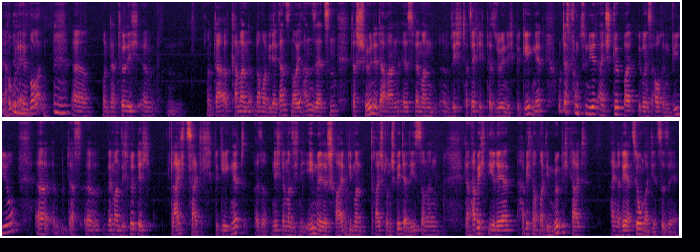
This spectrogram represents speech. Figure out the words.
oder mhm. in Worten. Mhm. Äh, und natürlich, ähm, und da kann man nochmal wieder ganz neu ansetzen. Das Schöne daran ist, wenn man äh, sich tatsächlich persönlich begegnet, und das funktioniert ein Stück weit übrigens auch im Video, äh, dass wenn man sich wirklich gleichzeitig begegnet, also nicht, wenn man sich eine E-Mail schreibt, die man drei Stunden später liest, sondern dann habe ich, hab ich nochmal die Möglichkeit, eine Reaktion bei dir zu sehen.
